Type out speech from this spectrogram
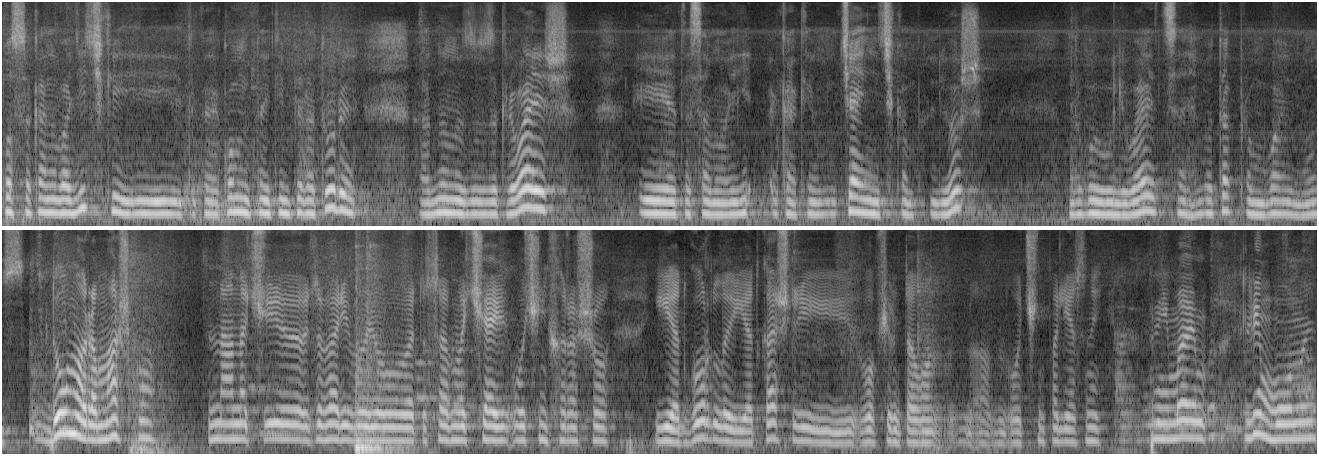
Полстакана водички и такая комнатная температуры. Одну закрываешь, и это самое, как им, чайничком льешь, другой выливается. Вот так промываю нос. Дома ромашку на ночь э, завариваю это самый чай очень хорошо. И от горла, и от кашля, и, в общем-то, он очень полезный. Принимаем лимоны,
